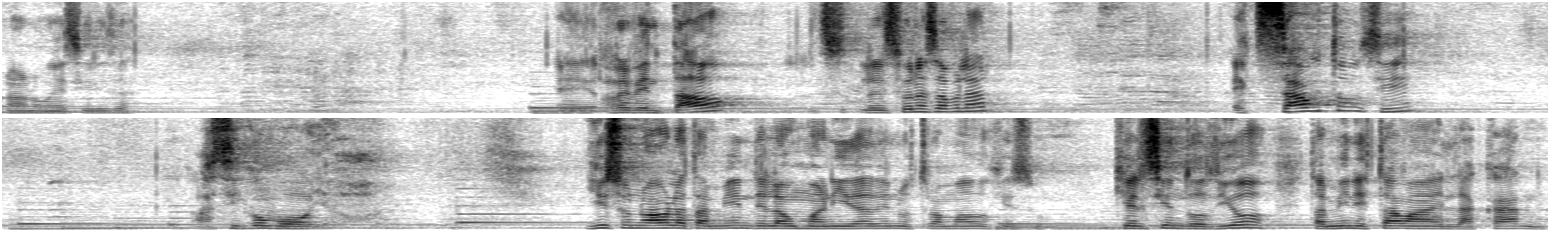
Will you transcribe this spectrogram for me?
No, no voy a decir esa. Eh, ¿Reventado? ¿Le suena esa palabra? Exhausto, ¿sí? Así como yo. Y eso nos habla también de la humanidad de nuestro amado Jesús, que Él siendo Dios también estaba en la carne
